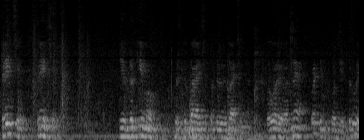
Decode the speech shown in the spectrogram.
тричі, тричі. Євдокімов, виступаючи по телебаченню, говорив одне, потім ходив друге,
